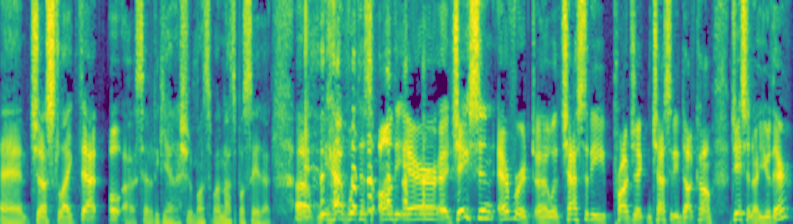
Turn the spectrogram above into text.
And just like that, oh, I said it again. I should. I'm not supposed to say that. Uh, we have with us on the air uh, Jason Evert with Chastity Project and Chastity.com. Jason, are you there?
